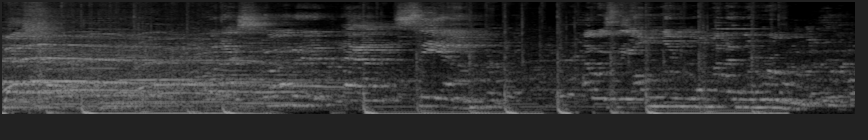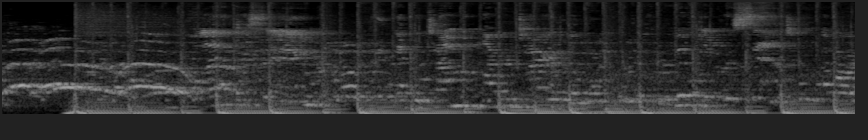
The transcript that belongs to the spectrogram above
Besh. When I started at CM, I was the only woman in the room. Glad to say, at the time of my retirement, 50% of our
